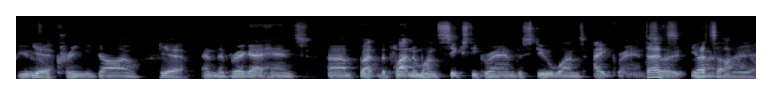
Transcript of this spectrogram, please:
beautiful Yeah. creamy dial Yeah, and the Breguet hands. Um, but the platinum one's 60 grand, the steel one's eight grand. that's so, you that's know, unreal.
